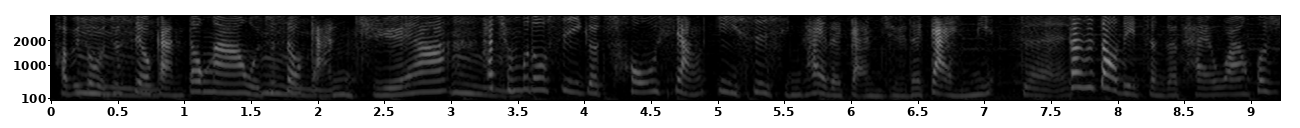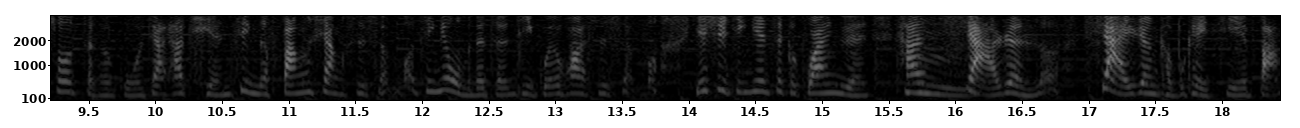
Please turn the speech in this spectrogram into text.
好比说我就是有感动啊，我就是有感觉啊，它全部都是一个抽象意识形态的感觉的概念。对。但是到底整个台湾，或者说整个国家，它前进的方向是什么？今天我们的整体规划是什么？也许今天这个官员他下任了，下一任可不可以接棒？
